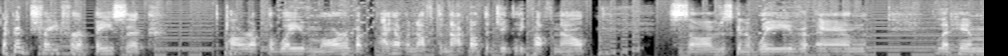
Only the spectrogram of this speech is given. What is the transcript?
I could trade for a basic to power up the wave more, but I have enough to knock out the Jigglypuff now. So I'm just gonna wave and let him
